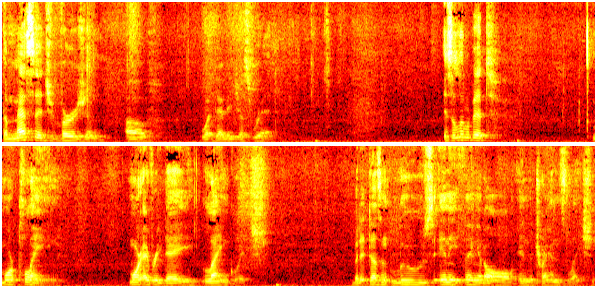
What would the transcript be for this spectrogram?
the message version of what Debbie just read is a little bit more plain, more everyday language, but it doesn't lose anything at all in the translation.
